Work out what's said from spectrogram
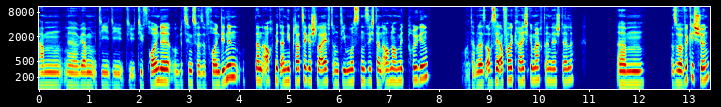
haben, äh, wir haben die, die, die, die Freunde und beziehungsweise Freundinnen dann auch mit an die Platte geschleift und die mussten sich dann auch noch mitprügeln und haben das auch sehr erfolgreich gemacht an der Stelle. Ähm, also war wirklich schön,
